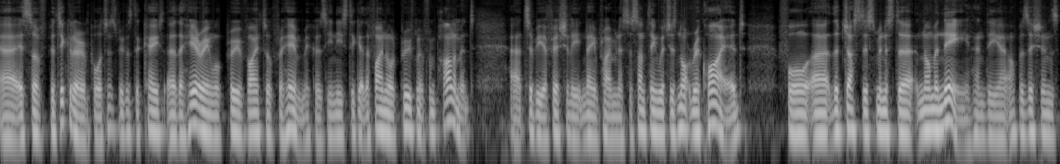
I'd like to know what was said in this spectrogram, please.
uh, it's of particular importance because the case, uh, the hearing will prove vital for him because he needs to get the final approval from Parliament uh, to be officially named Prime Minister, something which is not required for uh, the Justice Minister nominee. And the uh, opposition's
